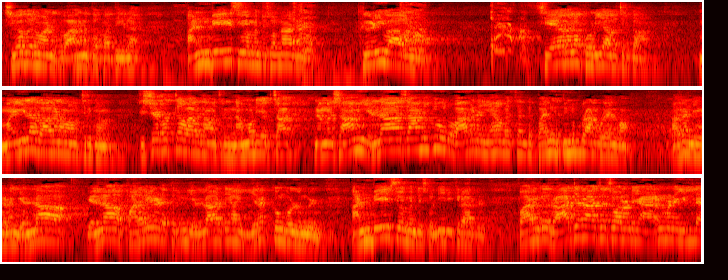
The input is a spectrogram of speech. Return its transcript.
சிவபெருமானுக்கு வாகனத்தை பார்த்தீங்களா? அன்பே சிவம் என்று சொன்னார்கள். கிளி வாகனம். சேவல கொடியா வச்சிருக்கான். மயில வாகனமா வச்சிருக்கான். ரிஷபத்த வாகனம் வச்சிருக்கான். நம்முடைய சா- நம்ம சாமி எல்லா சாமிக்கும் ஒரு வாகனம் ஏன் வச்சு அந்த பயில தின்னுப்புறாங்க ஆக நீங்கள் எல்லா எல்லா பறவைகளிடத்திலும் எல்லார்டையும் இறக்கம் கொள்ளுங்கள். அன்பே சிவம் என்று சொல்லியிருக்கிறார்கள். பாருங்க ராஜராஜ சோழனுடைய அரண்மனை இல்லை.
